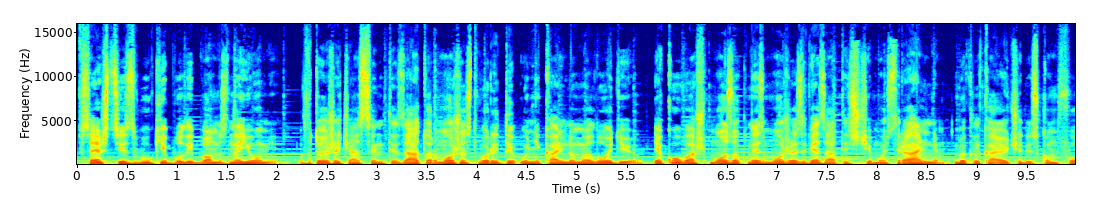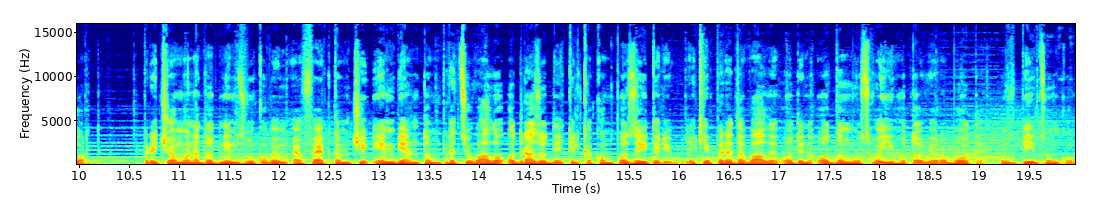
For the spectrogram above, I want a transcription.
все ж ці звуки були б вам знайомі. В той же час синтезатор може створити унікальну мелодію, яку ваш мозок не зможе зв'язати з чимось реальним, викликаючи дискомфорт. Причому над одним звуковим ефектом чи ембієнтом працювало одразу декілька композиторів, які передавали один одному свої готові роботи. В підсумку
